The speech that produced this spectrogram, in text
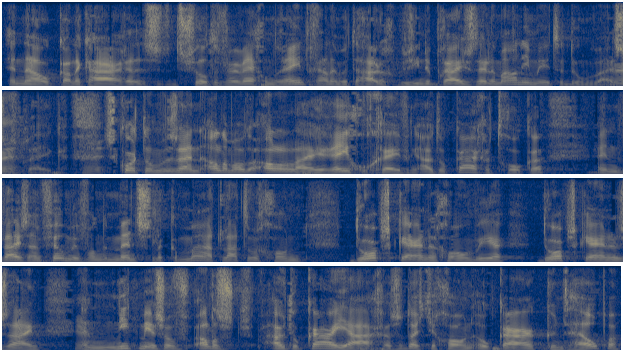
En nou kan ik haar, het is veel te ver weg om erheen te gaan. En met de huidige benzineprijs is het helemaal niet meer te doen, bij wijze van spreken. Nee. Dus kortom, we zijn allemaal door allerlei regelgeving uit elkaar getrokken. En wij zijn veel meer van de menselijke maat. Laten we gewoon dorpskernen gewoon weer dorpskernen zijn. En niet meer zo alles uit elkaar jagen, zodat je gewoon elkaar kunt helpen.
